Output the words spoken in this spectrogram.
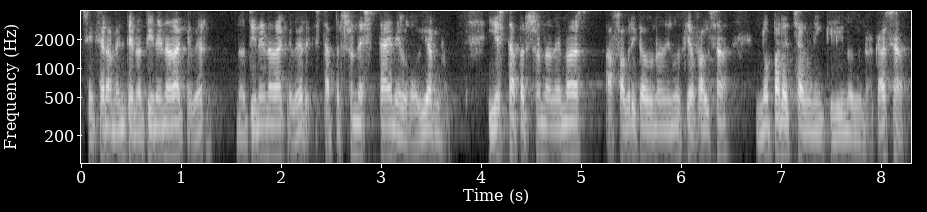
Sinceramente no tiene nada que ver, no tiene nada que ver. Esta persona está en el gobierno y esta persona además ha fabricado una denuncia falsa no para echar un inquilino de una casa,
